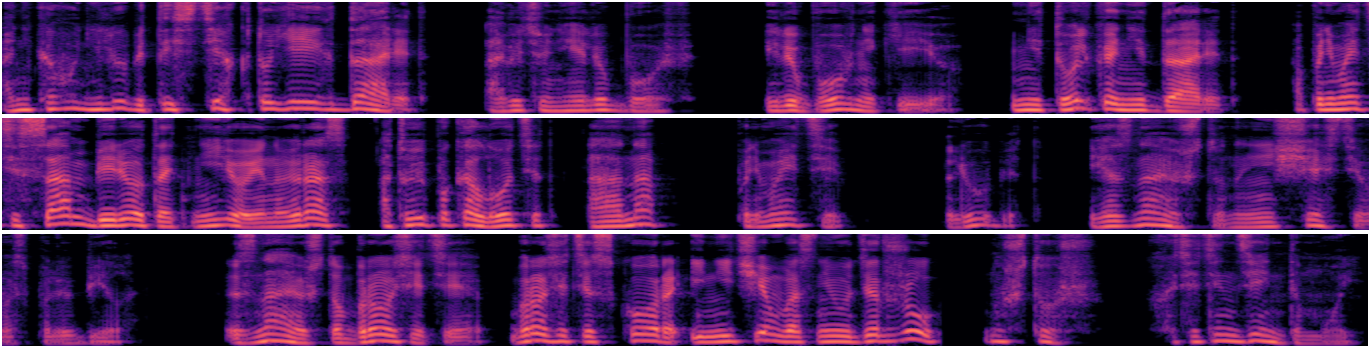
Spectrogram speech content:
А никого не любит из тех, кто ей их дарит. А ведь у нее любовь. И любовник ее не только не дарит, а, понимаете, сам берет от нее иной раз, а то и поколотит. А она, понимаете, любит. Я знаю, что на несчастье вас полюбила. Знаю, что бросите, бросите скоро и ничем вас не удержу. Ну что ж, хоть один день домой.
